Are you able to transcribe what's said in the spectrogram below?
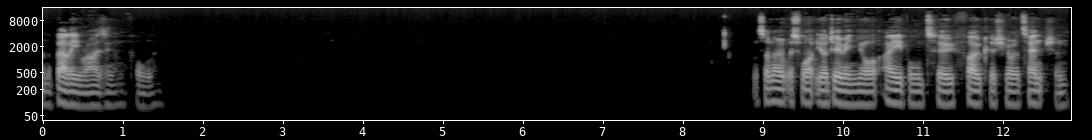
And the belly rising and falling. And so notice what you're doing, you're able to focus your attention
